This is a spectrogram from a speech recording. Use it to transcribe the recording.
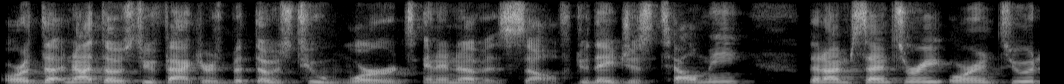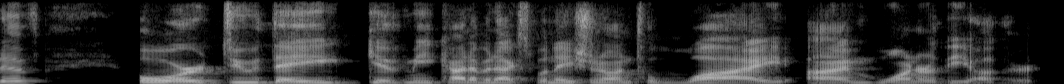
or the, not those two factors, but those two words in and of itself? Do they just tell me that I'm sensory or intuitive, or do they give me kind of an explanation on to why I'm one or the other?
